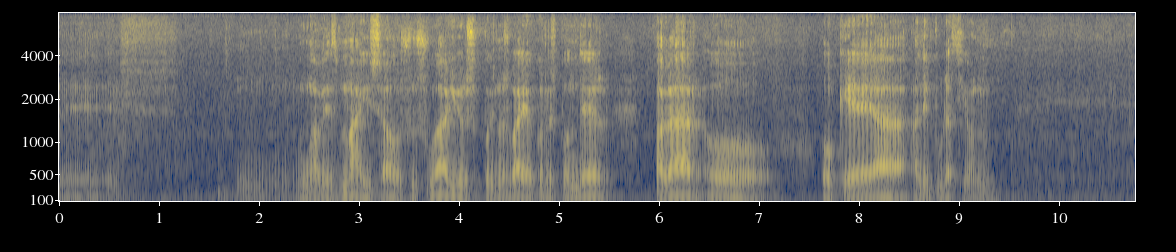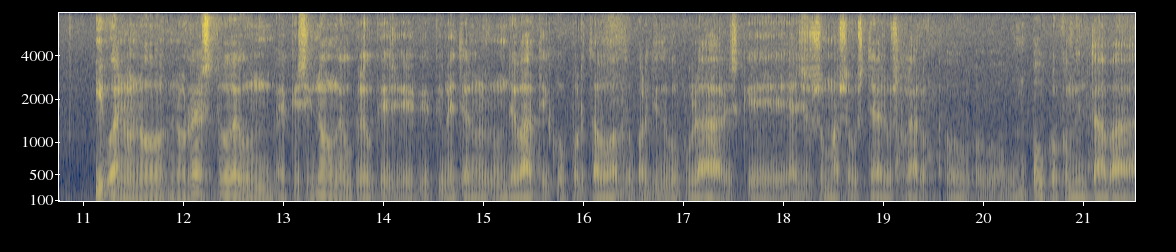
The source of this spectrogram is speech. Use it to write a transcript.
eh, unha vez máis aos usuarios pois nos vai a corresponder pagar o, o que é a, a depuración. Non? E, bueno, no, no resto é, un, é que senón eu creo que, que meternos nun debate co portavoz do Partido Popular es que ellos son máis austeros, claro. O, o, un pouco comentaba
